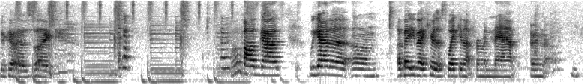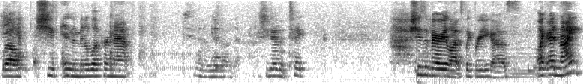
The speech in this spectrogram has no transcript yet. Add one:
because like pause guys. We got a um a baby back here that's waking up from a nap and well she's in the middle of her nap. She's in the middle of it she doesn't take she's a very light sleeper you guys. Like at night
